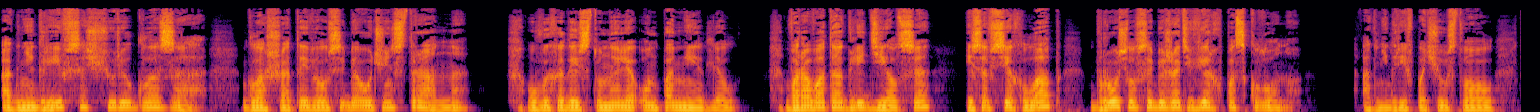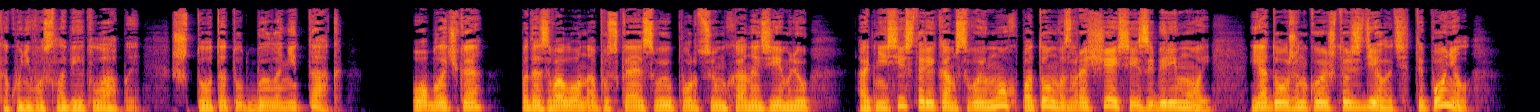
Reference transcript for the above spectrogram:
Огнегриф сощурил глаза. Глашатый вел себя очень странно. У выхода из туннеля он помедлил, воровато огляделся и со всех лап бросился бежать вверх по склону. Огнегриф почувствовал, как у него слабеют лапы. Что-то тут было не так. «Облачко!» — подозвал он, опуская свою порцию мха на землю. «Отнеси старикам свой мох, потом возвращайся и забери мой. Я должен кое-что сделать, ты понял?»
